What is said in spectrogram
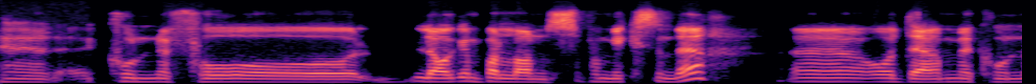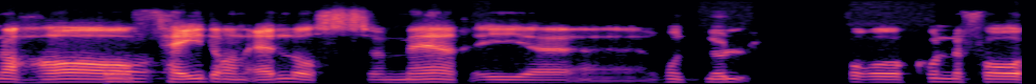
eh, kunne få lage en balanse på miksen der. eh, og dermed kunne ha faderen ellers mer i eh, rundt null. For å kunne få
